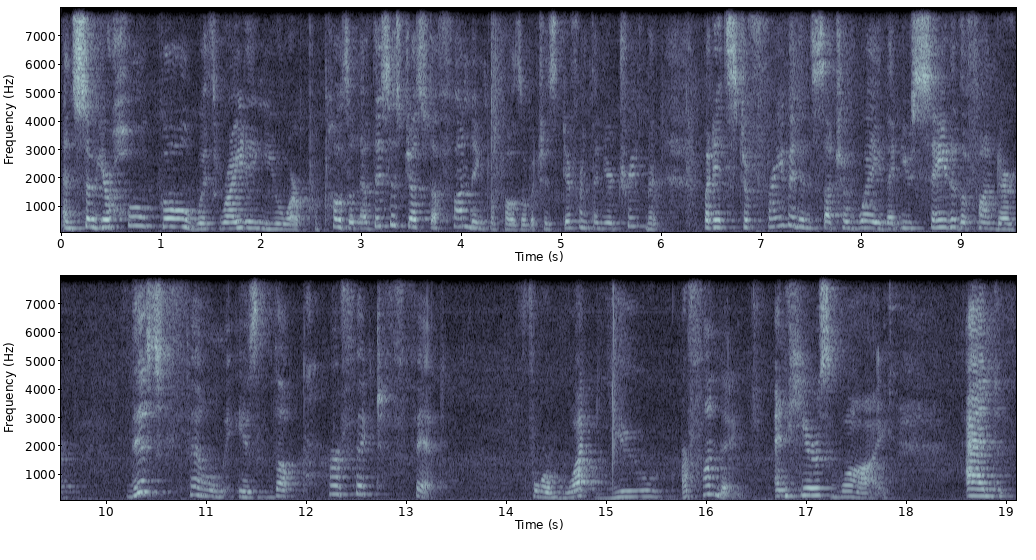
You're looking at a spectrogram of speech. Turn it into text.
And so your whole goal with writing your proposal, now this is just a funding proposal, which is different than your treatment, but it's to frame it in such a way that you say to the funder, this film is the perfect fit for what you are funding, and here's why. And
